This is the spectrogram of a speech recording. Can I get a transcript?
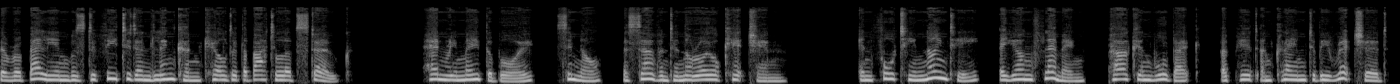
The rebellion was defeated and Lincoln killed at the Battle of Stoke. Henry made the boy, Simnel, a servant in the royal kitchen. In 1490, a young Fleming, Perkin Warbeck, appeared and claimed to be Richard,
